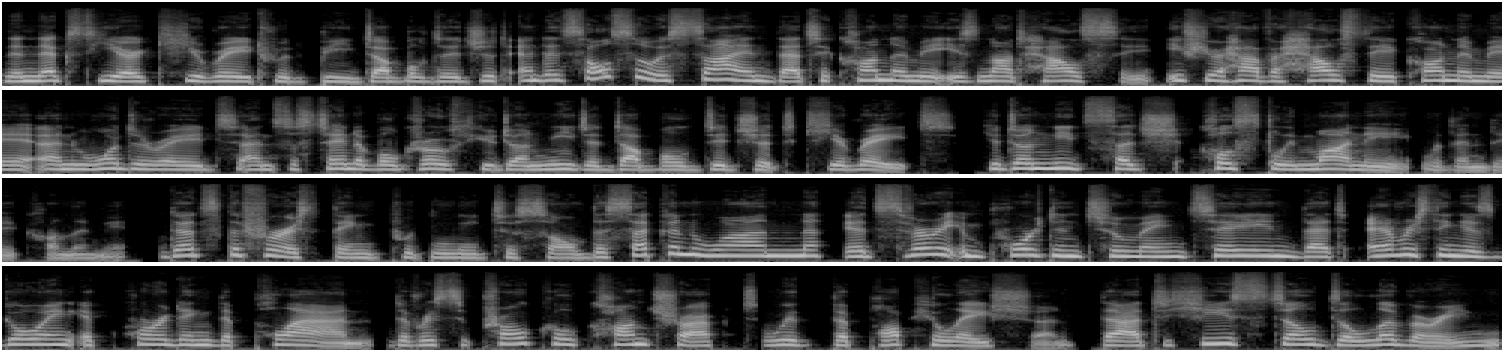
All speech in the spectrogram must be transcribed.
the next year key rate would be double digit. And it's also a sign that economy is not healthy. If you have a healthy economy and moderate and sustainable growth you don't need a double digit key rate. You don't need such costly money within the economy. That's the first thing putin need to solve. The second one it's very important to maintain that everything is going according the plan the reciprocal contract with the population that he's still delivering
